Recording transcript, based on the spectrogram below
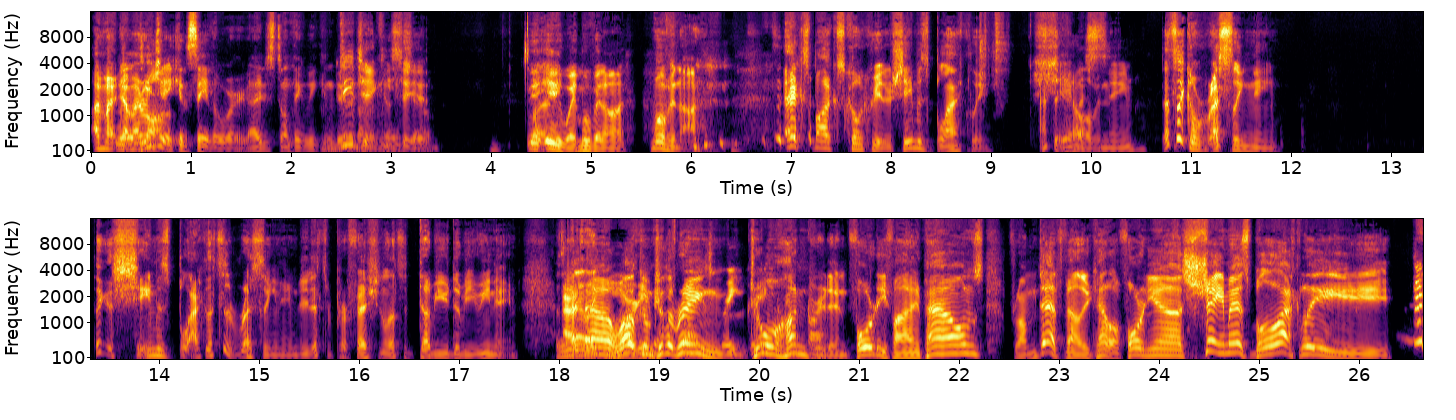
I might. Well, am I DJ wrong? can say the word. I just don't think we can do it. DJ can main say it. show. A- But- Anyway, moving on. Moving on. Xbox co-creator Seamus Blackley. That's a hell of a name. That's like a wrestling name. Like a Seamus Black. That's a wrestling name, dude. That's a professional. That's a WWE name. And like now, welcome to the ring. great-great-grandpa? 245 pounds from Death Valley, California, Seamus Blackley.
